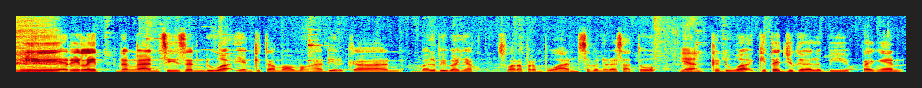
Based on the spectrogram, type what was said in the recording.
Ini relate dengan season 2 yang kita mau menghadirkan lebih banyak suara perempuan sebenarnya satu. Ya. Yang kedua kita juga lebih pengen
